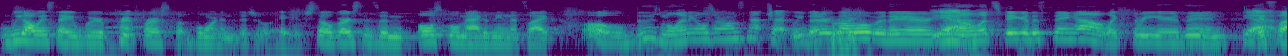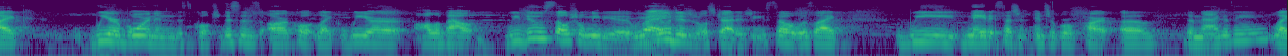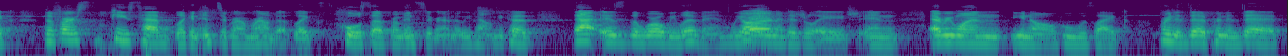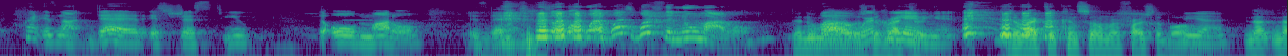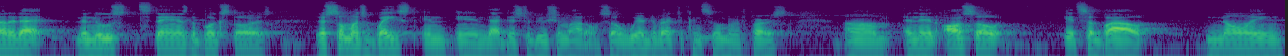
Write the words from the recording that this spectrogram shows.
we always say we're print first but born in the digital age so versus an old school magazine that's like oh these millennials are on snapchat we better Right. go over there Yeah. you know let's figure this thing out like three years in Yeah. it's like we are born in this culture. This is our cult. Like we are all about. We do social media. We Right. do digital strategy. So it was like we made it such an integral part of the magazine. Like the first piece had like an Instagram roundup, like cool stuff from Instagram that we found because that is the world we live in. We Right. are in a digital age, and everyone you know who was like print is dead, print is dead. Print is not dead. It's just you. The old model is mm. dead. So what, what, what's what's the new model? The new well, model is we're direct creating to, it. direct to consumer, first of all. Yeah. None, none of that, the newsstands, the bookstores, there's so much waste in, in that distribution model. So we're direct to consumer first. Um, and then also, it's about knowing,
